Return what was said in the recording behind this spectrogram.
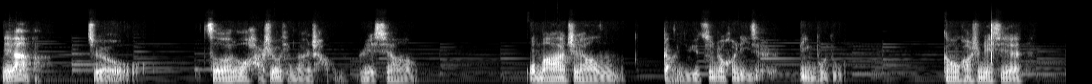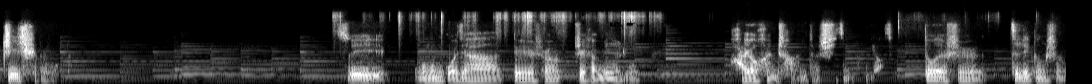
没办法，就走的路还是有挺漫长的。而且像我妈这样敢于尊重和理解的人并不多，更何况是那些支持的人。所以，我们国家对于说这方面的路，还有很长一段时间要走，都得是自力更生，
